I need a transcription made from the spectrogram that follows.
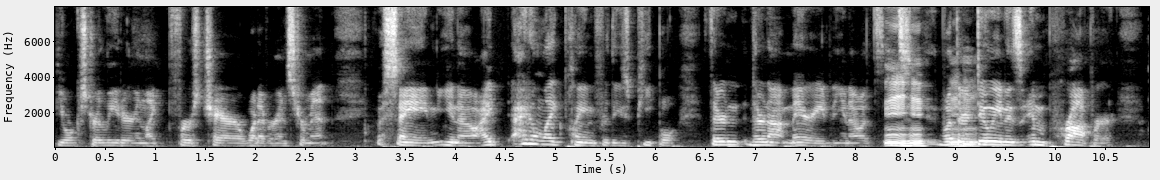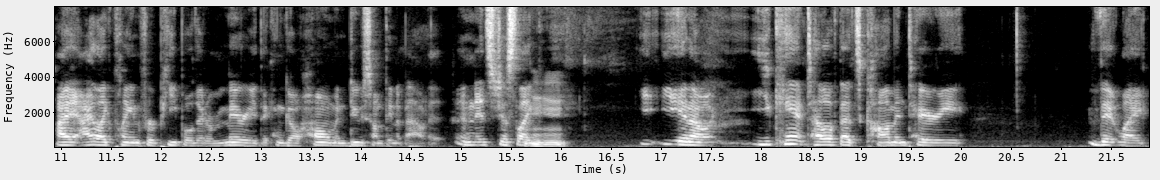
the orchestra leader and like first chair or whatever instrument saying you know i i don't like playing for these people they're they're not married you know it's, it's Mhm, what they're mhm. doing is improper I, I like playing for people that are married that can go home and do something about it and it's just like Mhm. y- you know you can't tell if that's commentary that like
